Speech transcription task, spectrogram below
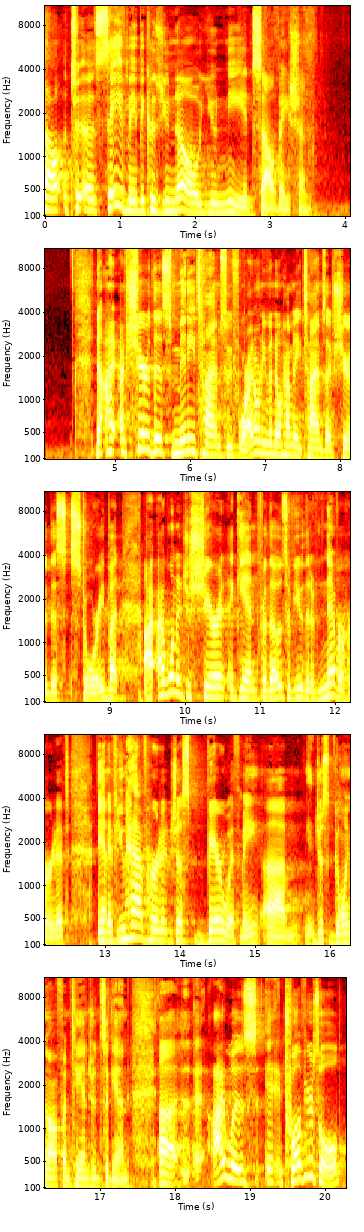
uh, Save me, because you know you need salvation. Now, I, have shared this many times before. I don't even know how many times I've shared this story, but I, I want to just share it again for those of you that have never heard it. And if you have heard it, just bear with me, um, just going off on tangents again. Uh, I was eh, 12 years old,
